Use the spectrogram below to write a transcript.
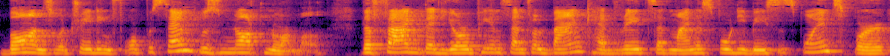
bonds were trading 4% was not normal. The fact that European Central Bank had rates at minus 40 basis points for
